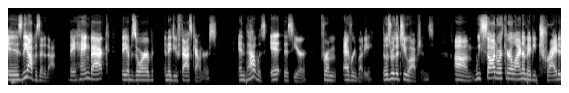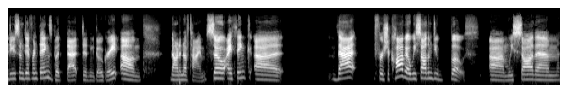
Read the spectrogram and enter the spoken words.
is the opposite of that. They hang back, they absorb, and they do fast counters. And that was it this year from everybody. Those were the two options. Um, we saw North Carolina maybe try to do some different things, but that didn't go great. Um, not enough time. So I think uh, that for Chicago, we saw them do both. Um, we saw them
